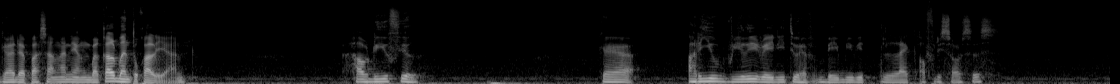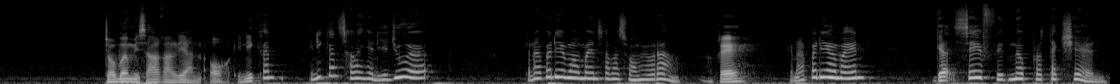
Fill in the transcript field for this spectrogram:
gak ada pasangan yang bakal bantu kalian how do you feel kayak are you really ready to have a baby with the lack of resources? Coba misal kalian oh ini kan ini kan salahnya dia juga. Kenapa dia mau main sama suami orang? Oke okay. kenapa dia main? Get safe with no protection.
